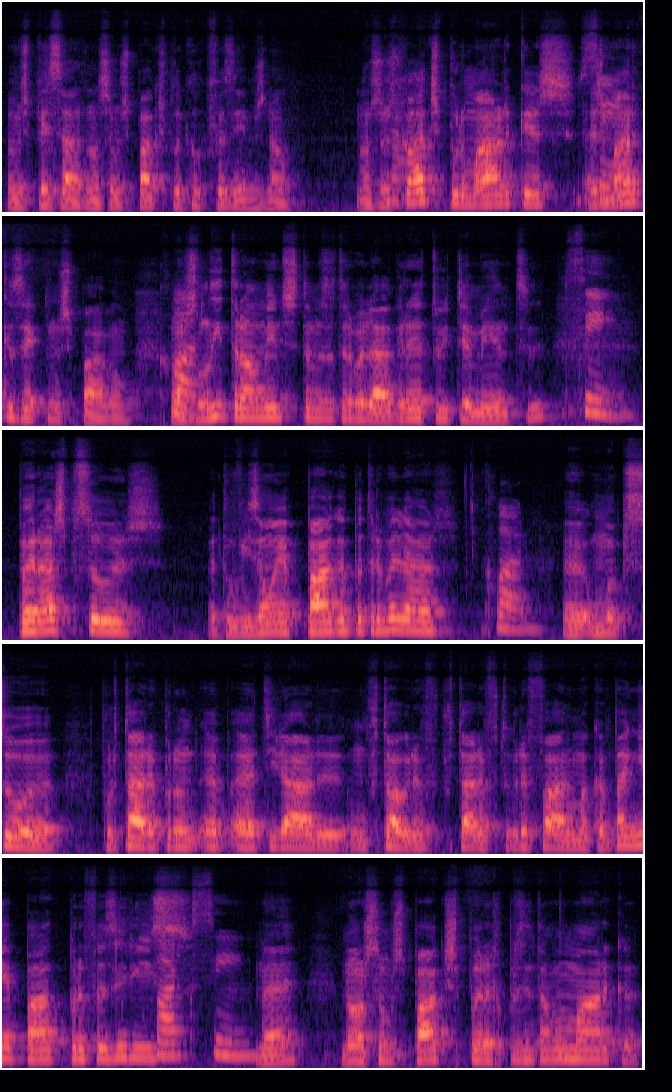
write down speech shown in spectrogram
vamos pensar, nós somos pagos por aquilo que fazemos. Não. Nós somos Não. pagos por marcas, as Sim. marcas é que nos pagam. Claro. Nós literalmente estamos a trabalhar gratuitamente Sim, para as pessoas. A televisão é paga para trabalhar. claro. Uh, uma pessoa por estar a, a- a tirar, um fotógrafo por estar a fotografar uma campanha é pago para fazer isso. Claro que sim. Não é? Nós somos pagos para representar uma marca,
